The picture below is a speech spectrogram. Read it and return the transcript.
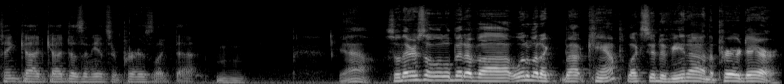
thank God God doesn't answer prayers like that. Yeah. So there's a little bit of uh, a little bit about camp, Lectio Divina, and the prayer dare.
